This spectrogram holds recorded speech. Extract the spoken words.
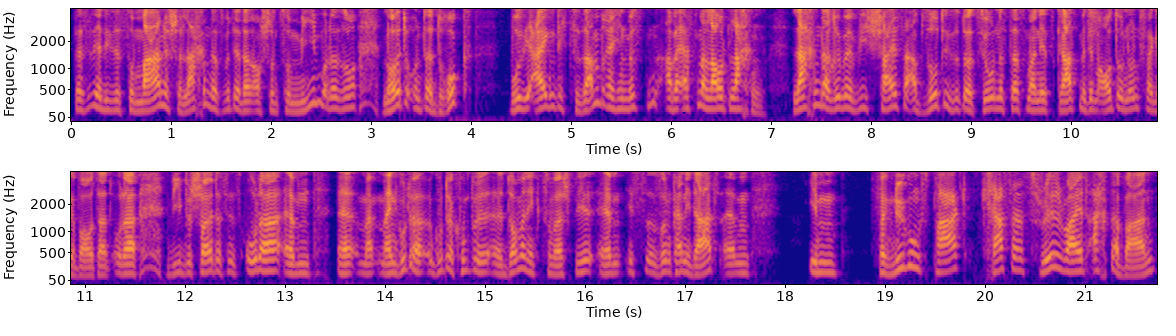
das ist ja dieses somanische Lachen, das wird ja dann auch schon zum Meme oder so, Leute unter Druck wo sie eigentlich zusammenbrechen müssten, aber erstmal laut lachen. Lachen darüber, wie scheiße absurd die Situation ist, dass man jetzt gerade mit dem Auto einen Unfall gebaut hat oder wie bescheuert es ist. Oder ähm, äh, mein, mein, guter, guter Kumpel äh, Dominik zum Beispiel ähm, ist so ein Kandidat ähm, im Vergnügungspark, krasser Thrill-Ride Achterbahn,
